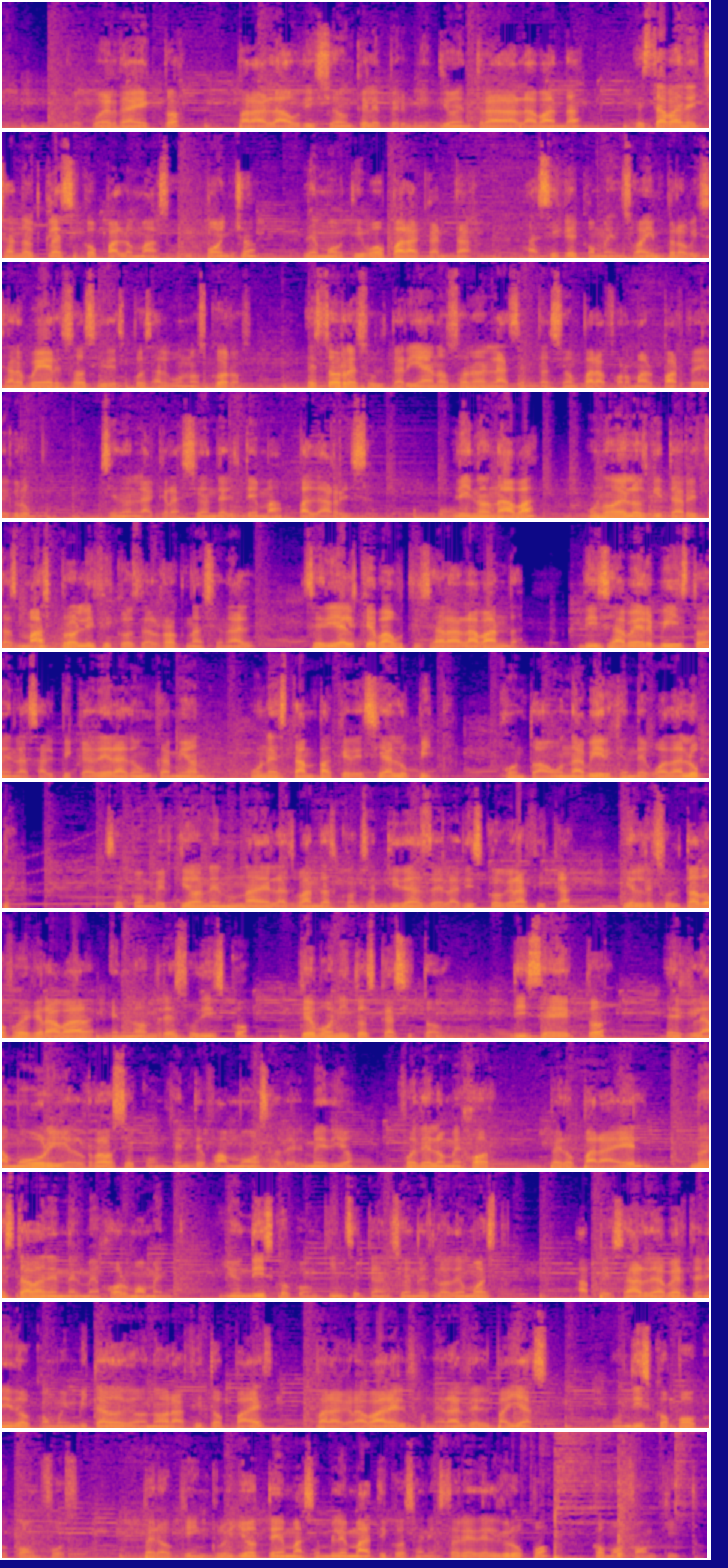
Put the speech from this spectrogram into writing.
Recuerda Héctor, para la audición que le permitió entrar a la banda, estaban echando el clásico palomazo y Poncho le motivó para cantar, así que comenzó a improvisar versos y después algunos coros. Esto resultaría no solo en la aceptación para formar parte del grupo, sino en la creación del tema para la risa. Lino Nava, uno de los guitarristas más prolíficos del rock nacional, sería el que bautizara a la banda. Dice haber visto en la salpicadera de un camión una estampa que decía Lupita, junto a una Virgen de Guadalupe. Se convirtieron en una de las bandas consentidas de la discográfica y el resultado fue grabar en Londres su disco Qué bonito es casi todo. Dice Héctor, el glamour y el roce con gente famosa del medio fue de lo mejor, pero para él no estaban en el mejor momento, y un disco con 15 canciones lo demuestra a pesar de haber tenido como invitado de honor a Fito Páez para grabar El funeral del payaso, un disco poco confuso, pero que incluyó temas emblemáticos en la historia del grupo, como Fonquito.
